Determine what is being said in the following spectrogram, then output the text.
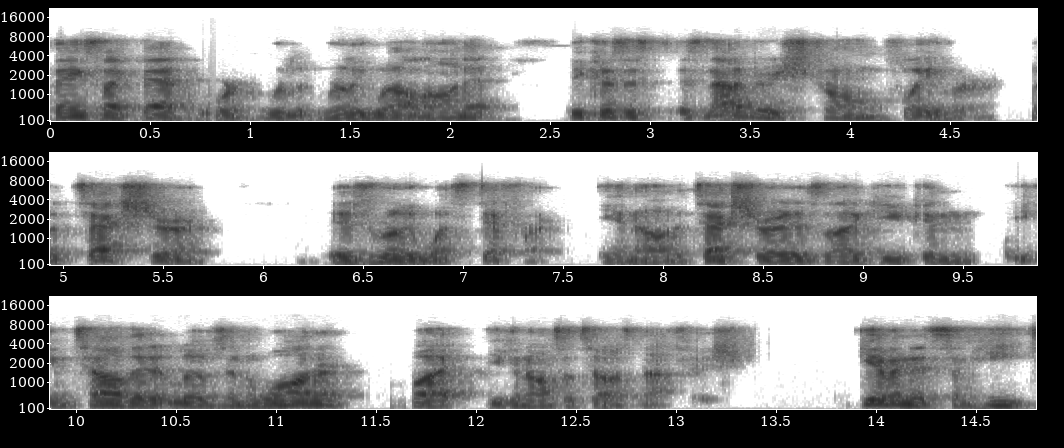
things like that work really, really well on it because it's, it's not a very strong flavor. The texture is really what's different. You know, the texture is like you can you can tell that it lives in the water, but you can also tell it's not fish. Giving it some heat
